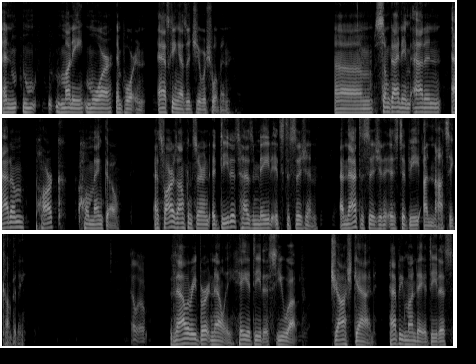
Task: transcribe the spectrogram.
and m- money more important? Asking as a Jewish woman. Um, some guy named Adam Adam Park Homenko. As far as I'm concerned, Adidas has made its decision, and that decision is to be a Nazi company. Hello. Valerie Bertinelli, hey Adidas, you up? Josh Gad, happy Monday, Adidas.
